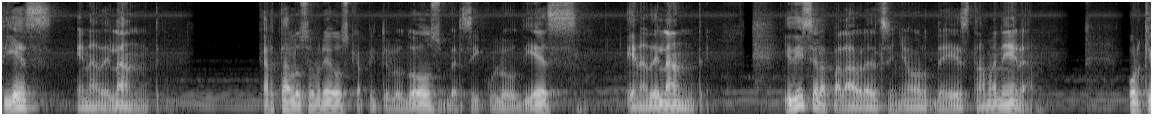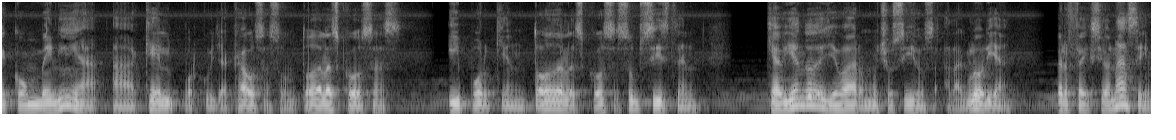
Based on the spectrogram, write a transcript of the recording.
10 en adelante. Carta a los Hebreos capítulo 2, versículo 10 en adelante. Y dice la palabra del Señor de esta manera, porque convenía a aquel por cuya causa son todas las cosas, y por quien todas las cosas subsisten, que habiendo de llevar muchos hijos a la gloria, perfeccionase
